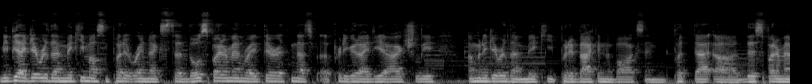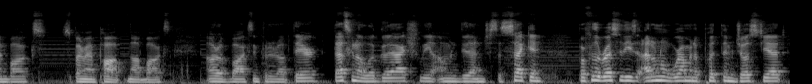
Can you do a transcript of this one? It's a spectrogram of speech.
Maybe I get rid of that Mickey Mouse and put it right next to those Spider-Man right there. I think that's a pretty good idea, actually. I'm gonna get rid of that Mickey, put it back in the box, and put that uh, this Spider-Man box, Spider-Man pop, not box, out of box and put it up there. That's gonna look good actually. I'm gonna do that in just a second. But for the rest of these, I don't know where I'm gonna put them just yet.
